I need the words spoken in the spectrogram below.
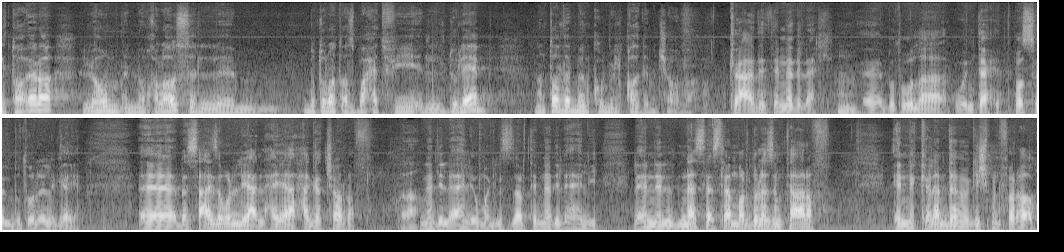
الطائرة لهم إنه خلاص البطولات أصبحت في الدولاب ننتظر منكم القادم إن شاء الله. كعادة النادي الأهلي. آه، بطولة وانتهت. بص البطولة اللي جاية. آه، بس عايز أقول يعني الحقيقة حاجة تشرف آه. النادي الأهلي ومجلس إدارة النادي الأهلي لأن الناس يا إسلام برضو لازم تعرف إن الكلام ده ما بيجيش من فراغ.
